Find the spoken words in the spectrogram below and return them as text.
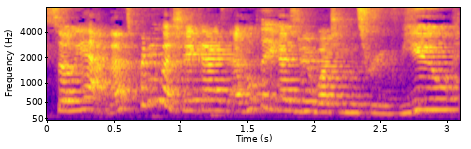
So yeah, that's pretty much it guys. I hope that you guys enjoyed watching this review.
